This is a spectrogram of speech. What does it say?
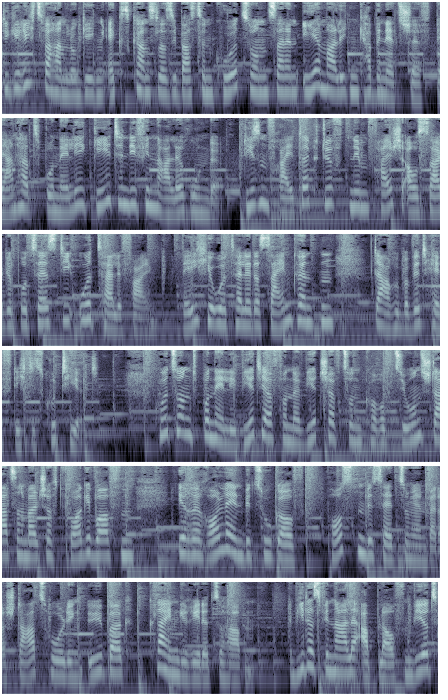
Die Gerichtsverhandlung gegen Ex-Kanzler Sebastian Kurz und seinen ehemaligen Kabinettschef Bernhard Bonelli geht in die finale Runde. Diesen Freitag dürften im Falschaussageprozess die Urteile fallen. Welche Urteile das sein könnten, darüber wird heftig diskutiert. Kurz und Bonelli wird ja von der Wirtschafts- und Korruptionsstaatsanwaltschaft vorgeworfen, ihre Rolle in Bezug auf Postenbesetzungen bei der Staatsholding ÖBAG kleingeredet zu haben. Wie das Finale ablaufen wird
